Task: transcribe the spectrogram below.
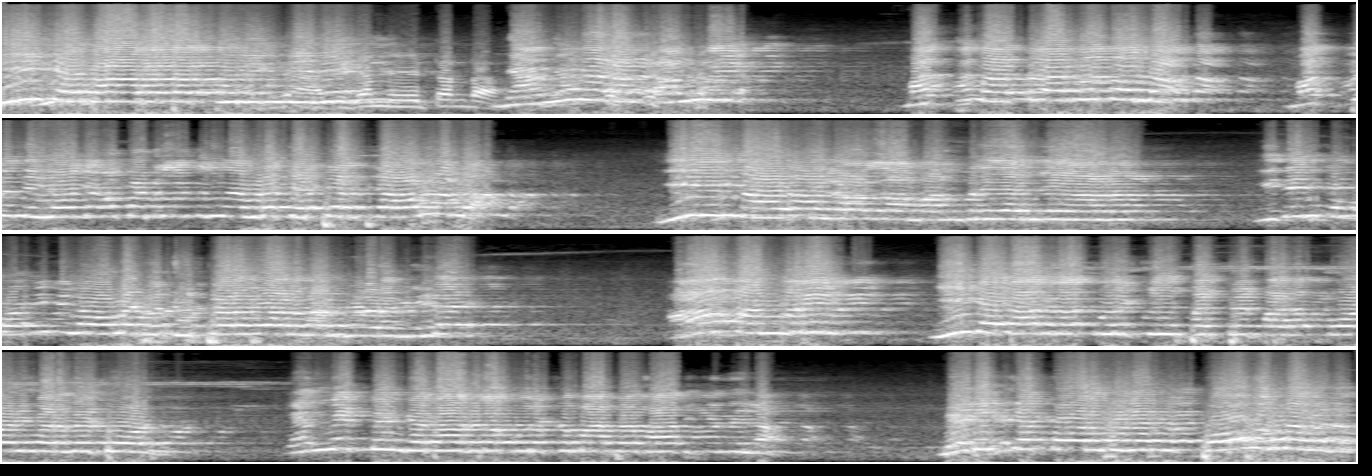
ഈ ഗതാഗത ഞങ്ങളുടെ മറ്റ് നാട്ടുകാരൊന്നുമല്ല മറ്റ് നിയോജക മണ്ഡലത്തിൽ നിന്ന് ഇവിടെ കെട്ടിയ ആളല്ല ഈ നാട്ടിലുള്ള മന്ത്രി തന്നെയാണ്. ഇതിന്റെ ഒരു കിലോമീറ്റർ ചുറ്റളവിലാണ് മന്ത്രിയുടെ വീട്. ആ മന്ത്രി ഈ ഗതാഗത കുരുക്കിൽ പറ്റി പലപ്പോഴും കിടന്നിട്ടുണ്ട്. എന്നിട്ടും ഗതാഗത കുരുക്ക് മാറ്റാൻ സാധിക്കുന്നില്ല മെഡിക്കൽ കോളേജിലേക്ക് പോകുന്നവനും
